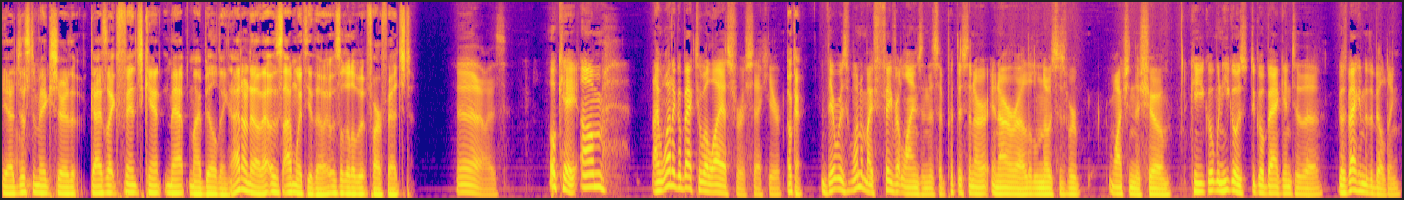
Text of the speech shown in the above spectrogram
Yeah, just to make sure that guys like Finch can't map my building. I don't know. That was I'm with you though. It was a little bit far fetched. Yeah, it was. Okay, um I want to go back to Elias for a sec here. Okay. There was one of my favorite lines in this. I put this in our in our uh, little notes as we're watching the show. Can you go when he goes to go back into the goes back into the building,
